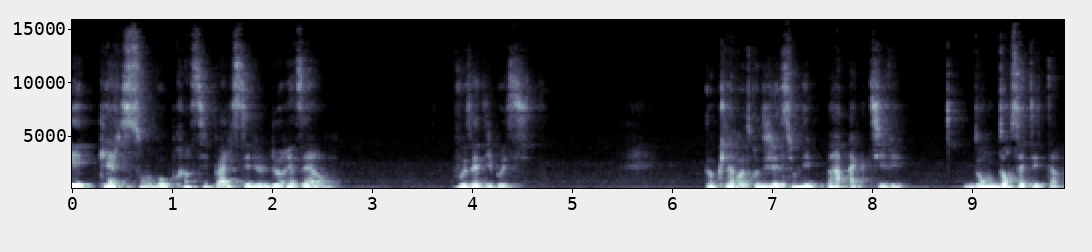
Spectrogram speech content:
Et quelles sont vos principales cellules de réserve? Vos adipocytes. Donc là, votre digestion n'est pas activée. Donc dans cet état,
